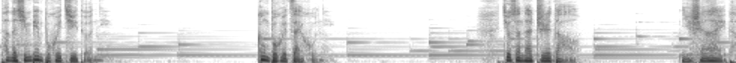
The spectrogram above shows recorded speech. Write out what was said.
他的心便不会记得你，更不会在乎你。就算他知道你深爱他，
